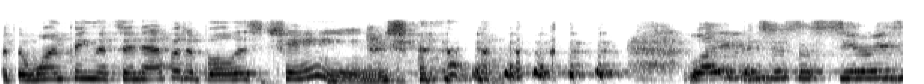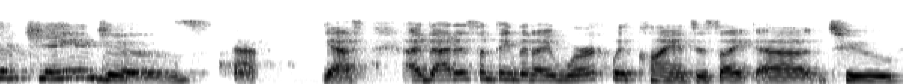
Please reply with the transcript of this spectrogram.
But the one thing that's inevitable is change. Life is just a series of changes. Yes, yes. I, that is something that I work with clients is like uh, to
